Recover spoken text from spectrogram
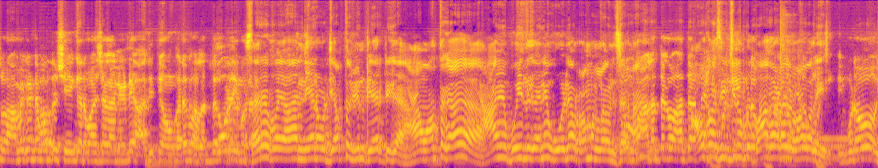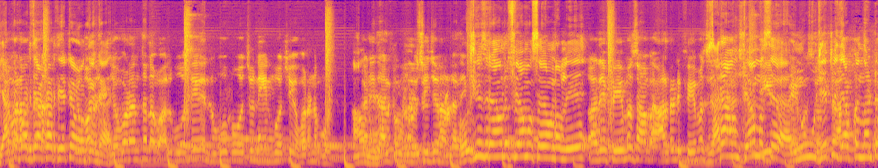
సో ఆమె కంటే ముందు శేఖర్ భాష కానివ్వండి ఆదిత్య కానీ వాళ్ళందరూ కూడా సరే పోయా నేను ఒకటి చెప్తా విను క్లారిటీగా. ఆమె అంతగా ఆమె పోయింది కానీ ఓడినే రమ్మని సో సార్ అవకాశం ఇచ్చినప్పుడు బాగా ఆడాలి రావాలి. ఇప్పుడు ఎక్కడ పడితే అక్కడ తిట్టే. ఎవరంతా వాళ్ళు పోతే నువ్వు పోవచ్చు నేను పోవచ్చు ఎవరైనా పోవచ్చు. కానీ దానికి ప్రొసీజర్ ఉంటది. ప్రొసీజర్ ఏమైనా ఫేమస్ అయి ఉండాలి. అదే ఫేమస్ ఆల్రెడీ ఫేమస్ సరే ఆమె ఫేమస్ నువ్వు చెప్పేది చెప్తుందంటే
